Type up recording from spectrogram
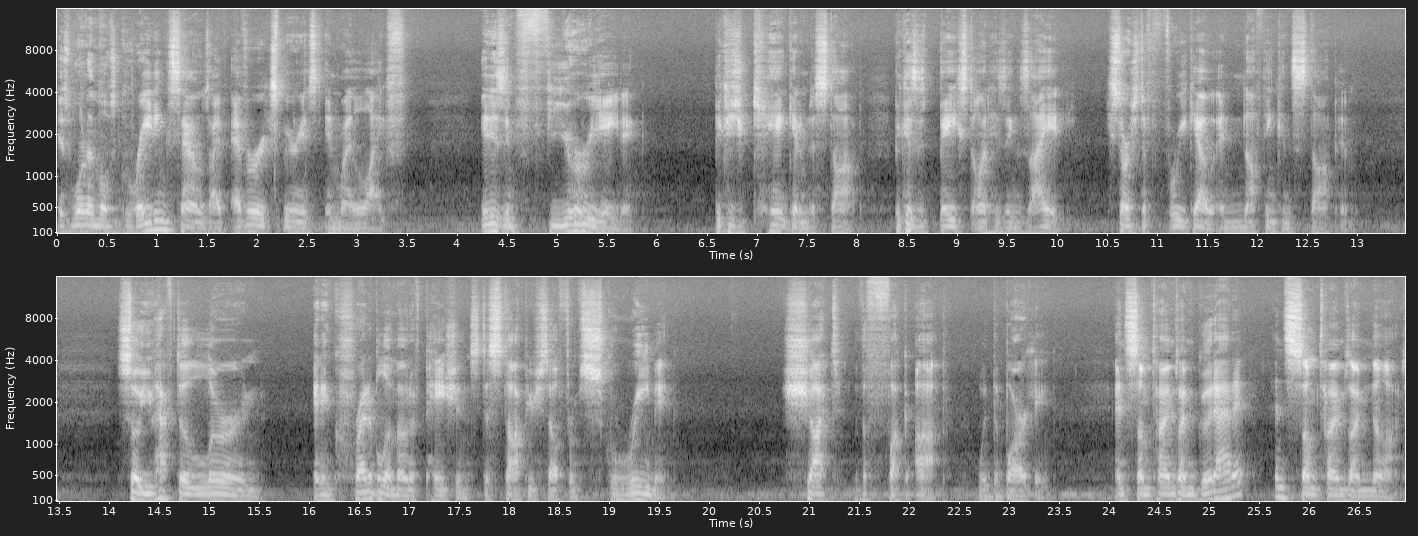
is one of the most grating sounds I've ever experienced in my life. It is infuriating because you can't get him to stop because it's based on his anxiety. He starts to freak out and nothing can stop him. So you have to learn an incredible amount of patience to stop yourself from screaming. Shut the fuck up with the barking. And sometimes I'm good at it, and sometimes I'm not.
